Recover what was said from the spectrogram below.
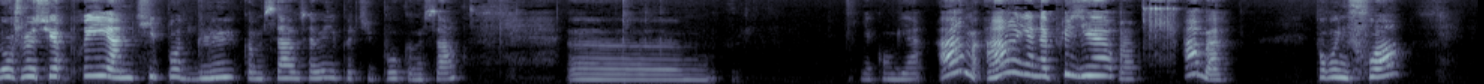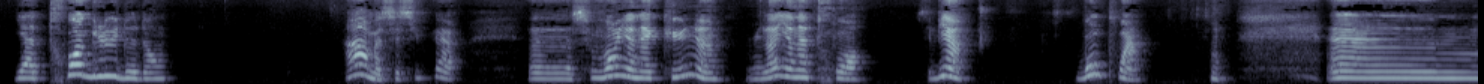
Donc, je me suis repris un petit pot de glu, comme ça, vous savez, les petits pots comme ça. Euh, il y a combien? Ah, ah, il y en a plusieurs. Ah, bah, pour une fois, il y a trois glus dedans. Ah, bah, c'est super. Euh, souvent, il n'y en a qu'une, mais là, il y en a trois. C'est bien. Bon point. Euh,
